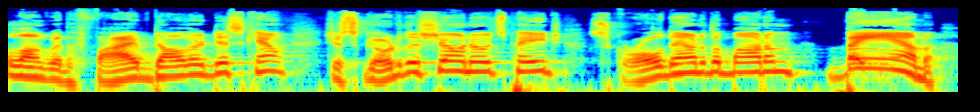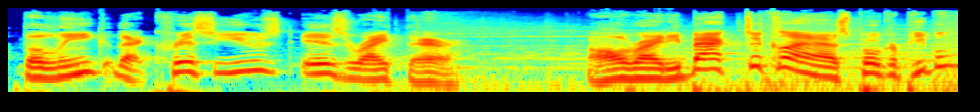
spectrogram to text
along with a $5 discount just go to the show notes page scroll down to the bottom bam! The link that chris used is right there Alrighty, back to class, poker people.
